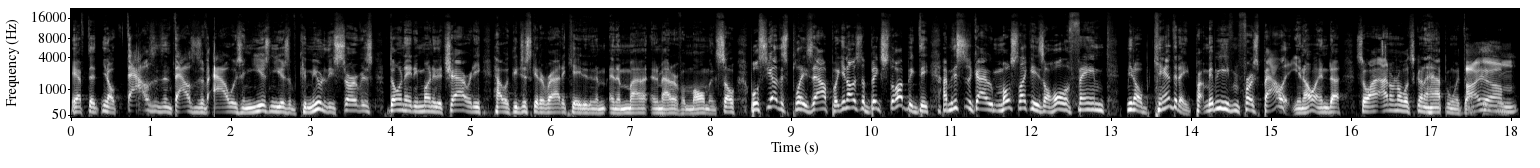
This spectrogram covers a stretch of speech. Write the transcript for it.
after, you know, thousands and thousands of hours and years and years of community service, donating money to charity, how it could just get eradicated in a, in a, ma- in a matter of a moment. So we'll see how this plays out. But, you know, it's a big star, Big D. I mean, this is a guy who most likely is a Hall of Fame, you know, candidate, maybe even first ballot, you know, and uh, so I, I don't know what's going to happen with that. I um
